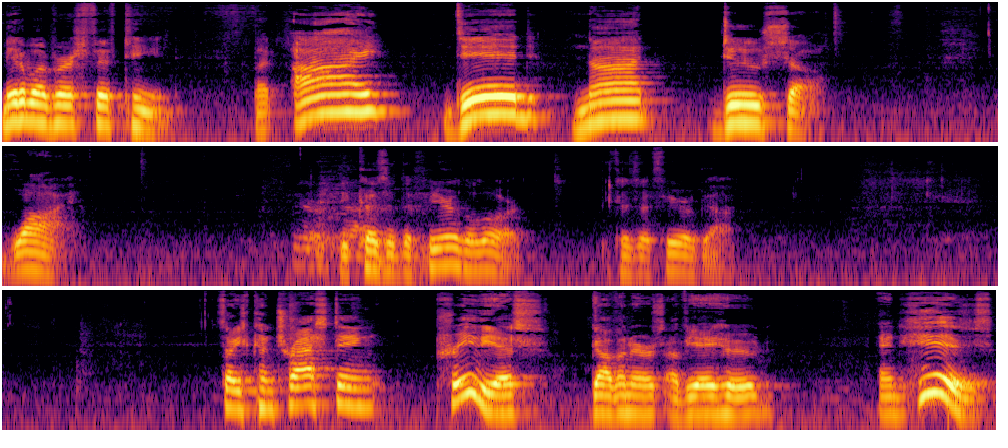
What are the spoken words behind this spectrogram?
Middle of verse 15. But I did not do so. Why? Because of the fear of the Lord, because of the fear of God. So he's contrasting previous governors of Yehud and his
